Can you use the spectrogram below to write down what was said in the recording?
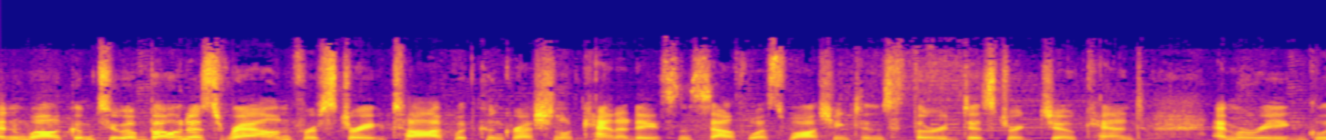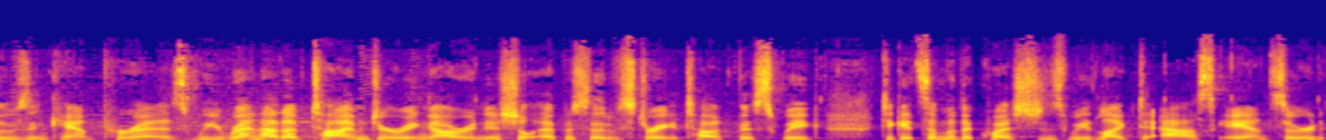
And welcome to a bonus round for Straight Talk with congressional candidates in Southwest Washington's 3rd District, Joe Kent and Marie Gluesenkamp Perez. We ran out of time during our initial episode of Straight Talk this week to get some of the questions we'd like to ask answered,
